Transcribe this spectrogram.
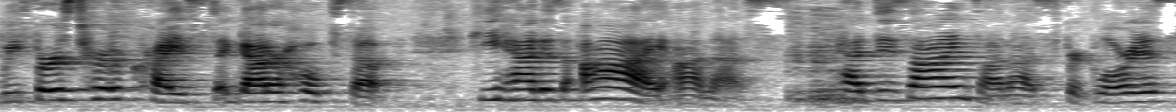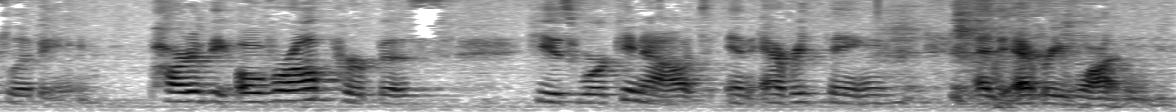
we first heard of Christ and got our hopes up, He had His eye on us, had designs on us for glorious living, part of the overall purpose He is working out in everything and everyone.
